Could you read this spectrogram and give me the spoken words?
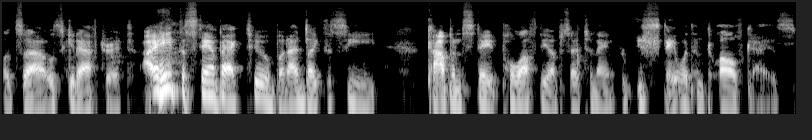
Let's uh let's get after it. I hate the Stamp Act too, but I'd like to see Coppin State pull off the upset tonight, or stay within twelve guys.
